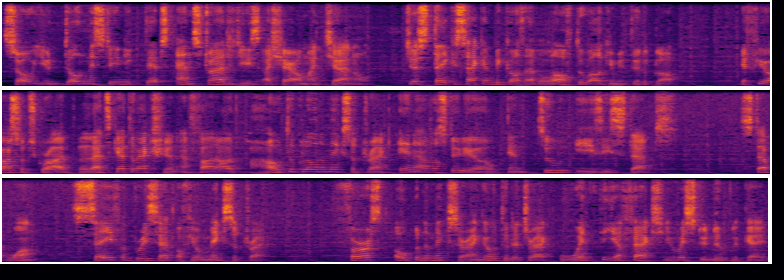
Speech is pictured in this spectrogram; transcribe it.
so you don't miss the unique tips and strategies I share on my channel. Just take a second because I'd love to welcome you to the club. If you are subscribed, let's get to action and find out how to clone a mixer track in FL Studio in two easy steps. Step 1. Save a preset of your mixer track. First, open the mixer and go to the track with the effects you wish to duplicate.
